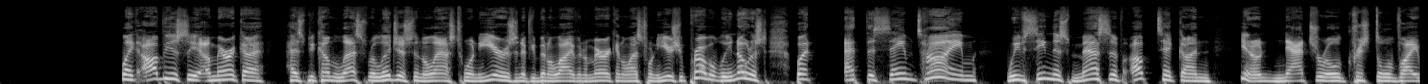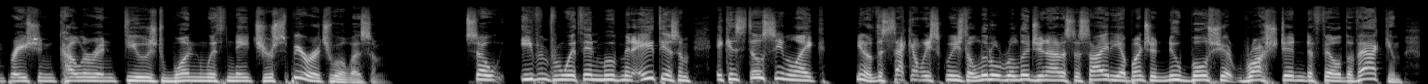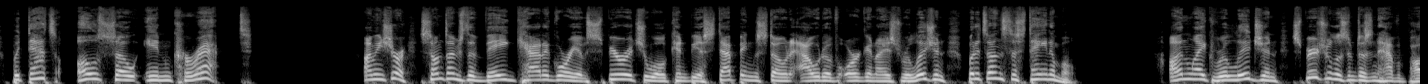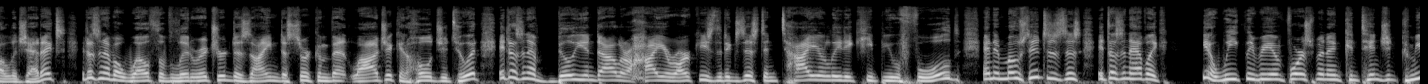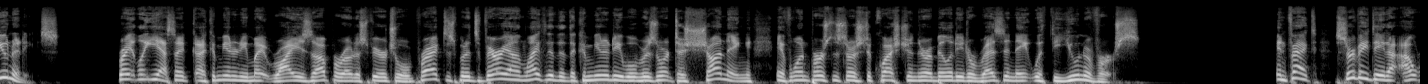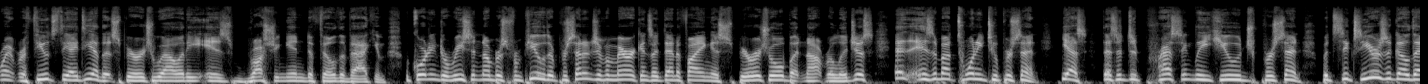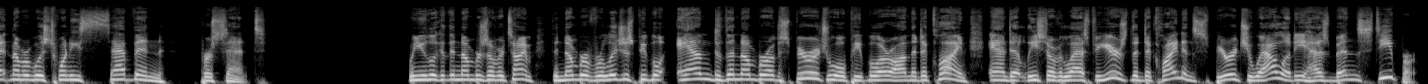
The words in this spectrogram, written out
Like, obviously, America has become less religious in the last 20 years. And if you've been alive in America in the last 20 years, you probably noticed. But at the same time, we've seen this massive uptick on, you know, natural crystal vibration, color infused, one with nature spiritualism. So even from within movement atheism, it can still seem like, you know, the second we squeezed a little religion out of society, a bunch of new bullshit rushed in to fill the vacuum. But that's also incorrect. I mean, sure, sometimes the vague category of spiritual can be a stepping stone out of organized religion, but it's unsustainable. Unlike religion, spiritualism doesn't have apologetics. It doesn't have a wealth of literature designed to circumvent logic and hold you to it. It doesn't have billion dollar hierarchies that exist entirely to keep you fooled. And in most instances, it doesn't have like, you know, weekly reinforcement and contingent communities right? Like, yes, a, a, community might rise up around a spiritual practice, but it's very unlikely that the community will resort to shunning if one person starts to question their ability to resonate with the universe. In fact, survey data outright refutes the idea that spirituality is rushing in to fill the vacuum. According to recent numbers from Pew, the percentage of Americans identifying as spiritual but not religious is about 22%. Yes, that's a depressingly huge percent, but six years ago, that number was 27%. When you look at the numbers over time, the number of religious people and the number of spiritual people are on the decline. And at least over the last few years, the decline in spirituality has been steeper.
